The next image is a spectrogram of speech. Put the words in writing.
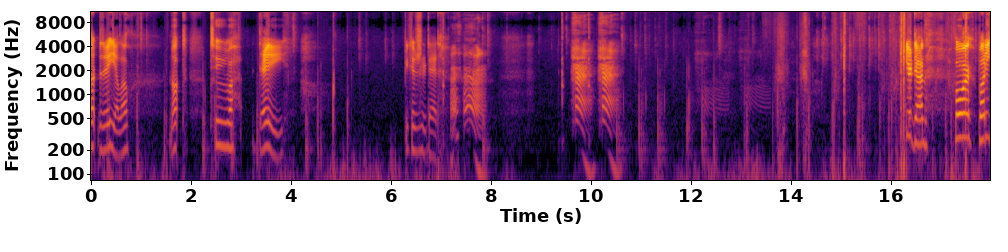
Not today, yellow. Not today. Because you're dead. You're done. Four, buddy.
